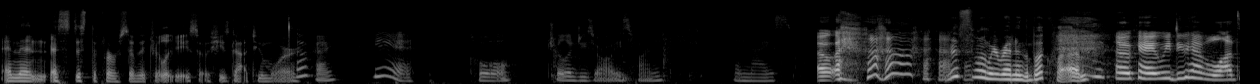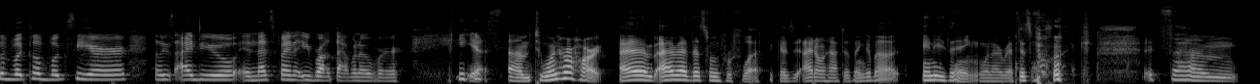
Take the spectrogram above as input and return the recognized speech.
and then it's just the first of the trilogy. So she's got two more. okay. Yeah. Cool. Trilogies are always fun and nice. Oh. This one we read in the book club. okay, we do have lots of book club books here. At least I do, and that's fun that you brought that one over. yes, um, to win her heart. I I read this one for fluff because I don't have to think about anything when I read this book. It's um,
